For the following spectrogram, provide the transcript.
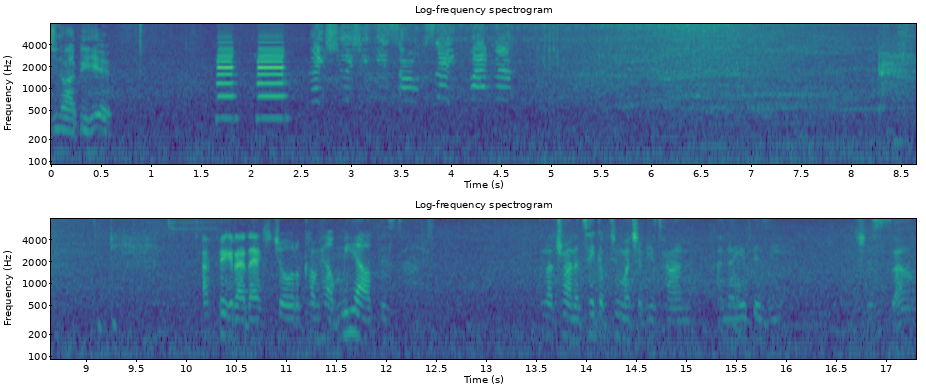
how did you know I'd be here? Make sure she gets home safe, partner. I figured I'd ask Joel to come help me out this time. I'm not trying to take up too much of your time. I know you're busy. It's just, um...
